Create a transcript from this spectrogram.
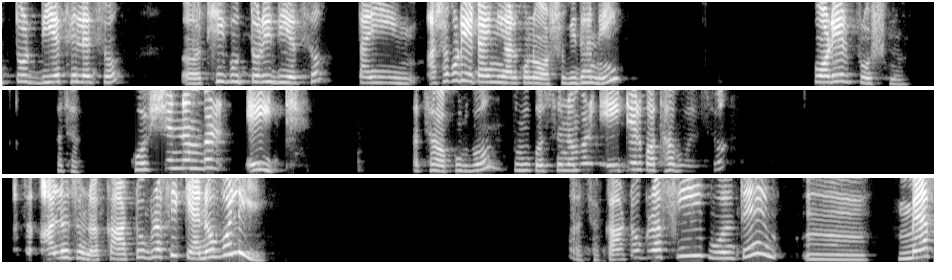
উত্তর দিয়ে ফেলেছো ঠিক উত্তরই দিয়েছ, তাই আশা করি এটাই নিয়ে আর কোনো অসুবিধা নেই। পরের প্রশ্ন। আচ্ছা কোয়েশ্চেন নাম্বার এইট আচ্ছা অপূর্ব, তুমি কোয়েশ্চেন নাম্বার এইটের কথা বলছো। আলোচনা কার্টোগ্রাফি কেন বলি? আচ্ছা কার্টোগ্রাফি বলতে ম্যাপ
